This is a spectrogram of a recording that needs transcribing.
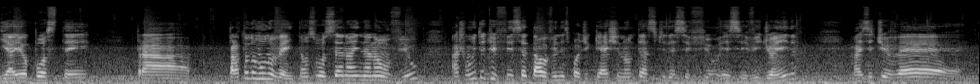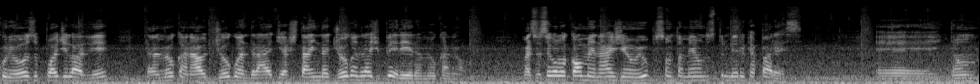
E aí eu postei pra, pra todo mundo ver. Então, se você ainda não viu, acho muito difícil você estar tá ouvindo esse podcast e não ter assistido esse, filme, esse vídeo ainda. Mas se tiver curioso, pode ir lá ver. Tá no meu canal, Diogo Andrade. Acho que tá ainda Diogo Andrade Pereira, meu canal. Mas se você colocar homenagem ao Wilson, também é um dos primeiros que aparece. É, então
